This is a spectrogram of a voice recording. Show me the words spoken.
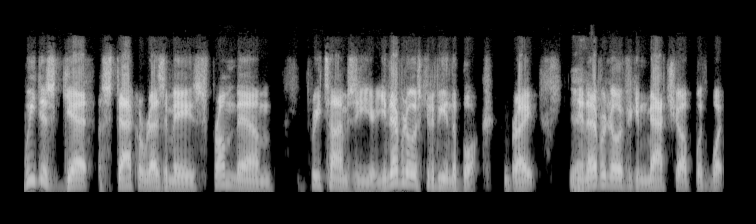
we just get a stack of resumes from them three times a year you never know what's going to be in the book right yeah. you never know if you can match up with what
